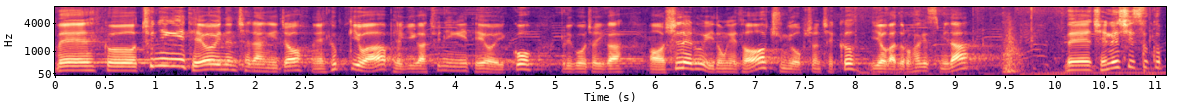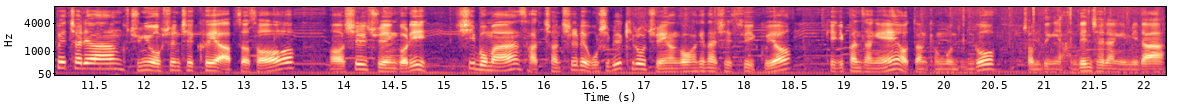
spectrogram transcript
네, 그 튜닝이 되어 있는 차량이죠. 네, 흡기와 배기가 튜닝이 되어 있고 그리고 저희가 어, 실내로 이동해서 중요 옵션 체크 이어가도록 하겠습니다. 네, 제네시스 쿠페 차량 중요 옵션 체크에 앞서서 어, 실 주행 거리 15만 4,751km 주행한 거 확인하실 수 있고요. 계기판상에 어떠한 경고등도 점등이 안 된 차량입니다.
